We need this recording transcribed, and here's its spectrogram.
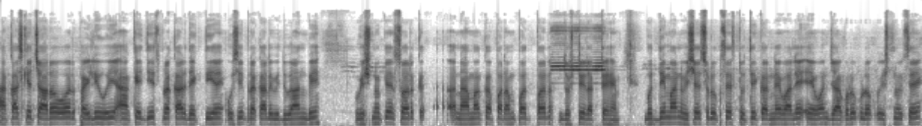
आकाश के चारों ओर फैली हुई आँखें जिस प्रकार देखती है, उसी प्रकार विद्वान भी विष्णु के स्वर्ग नामक परम पद पर दृष्टि रखते हैं। बुद्धिमान, विशेष रूप से स्तुति करने वाले एवं जागरूक लोग विष्णु से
